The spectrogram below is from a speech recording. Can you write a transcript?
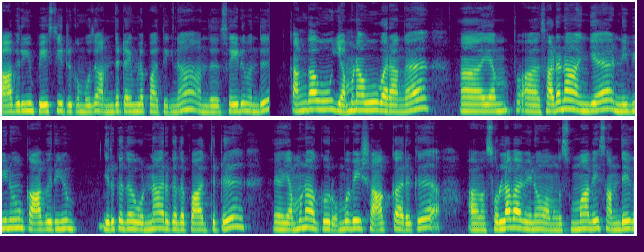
காவிரியும் பேசிகிட்டு இருக்கும்போது அந்த டைமில் பார்த்தீங்கன்னா அந்த சைடு வந்து கங்காவும் யமுனாவும் வராங்க. எம் சடனாக அங்கே நிவினும் காவிரியும் இருக்கிறத ஒன்றா இருக்கிறத பார்த்துட்டு யமுனாவுக்கு ரொம்பவே ஷாக்காக இருக்குது அவன் சொல்லவா வேணும்? அவங்க சும்மாவே சந்தேக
